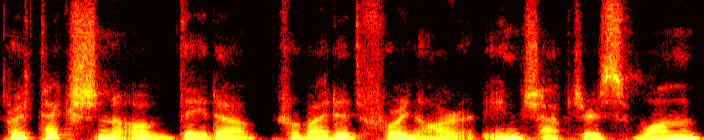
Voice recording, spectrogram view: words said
protection of data provided for in our in chapters 1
